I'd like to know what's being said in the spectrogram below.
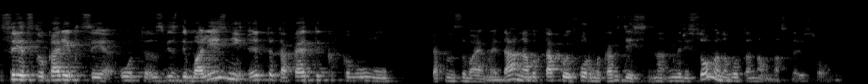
средство коррекции от звезды болезни – это такая тыковка в улу, так называемая. Да? Она вот такой формы, как здесь нарисована, вот она у нас нарисована.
